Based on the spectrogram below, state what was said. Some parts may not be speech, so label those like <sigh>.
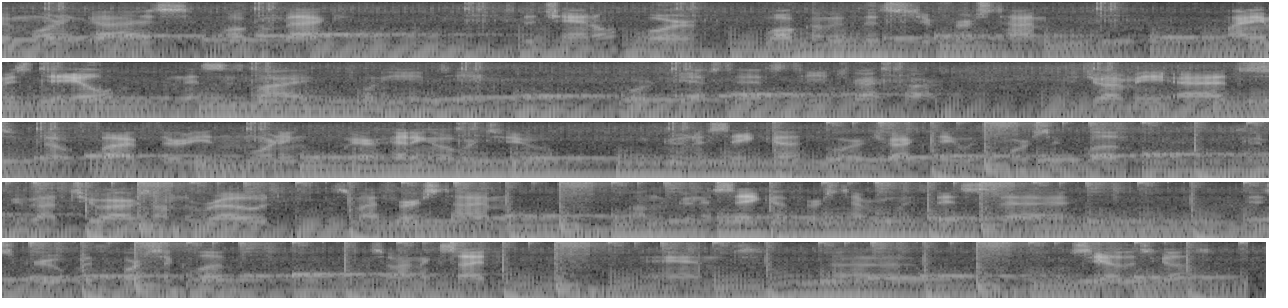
Good morning guys, welcome back to the channel, or welcome if this is your first time. My name is Dale, and this is my 2018 Ford Fiesta ST track car. You join me at about 5.30 in the morning. We are heading over to Laguna Seca for a track day with Corsa Club. It's to be about two hours on the road. This is my first time on Laguna Seca, first time with this, uh, this group with Corsa Club, so I'm excited and uh, we'll see how this goes.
